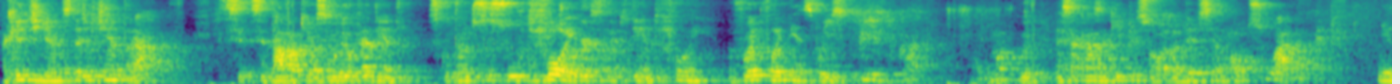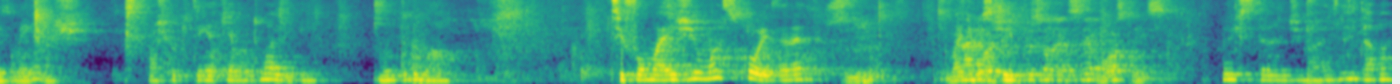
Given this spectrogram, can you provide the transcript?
aquele dia antes da gente entrar, você tava aqui, ó, você olhou pra dentro, escutando sussurro de gente Foi. conversando aqui dentro. Foi. Não foi? Foi mesmo. Foi espírito, cara. Alguma coisa. Essa casa aqui, pessoal, ela deve ser amaldiçoada, cara. Eu também acho. Acho que o que tem aqui é muito maligno. Muito do mal. Se for mais de umas coisas, né? Sim. Mais Cara, eu achei impressionante esse negócio, Thaís. Foi estranho demais, né? Tava.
